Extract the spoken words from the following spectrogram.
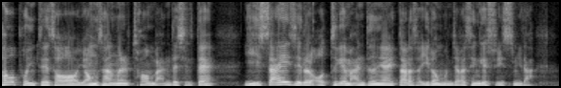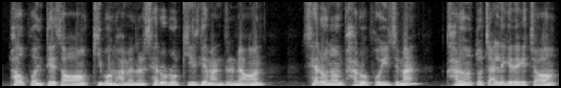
파워포인트에서 영상을 처음 만드실 때 이 사이즈를 어떻게 만드느냐에 따라서 이런 문제가 생길 수 있습니다. 파워포인트에서 기본 화면을 세로로 길게 만들면 세로는 바로 보이지만 가로는 또 잘리게 되겠죠.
